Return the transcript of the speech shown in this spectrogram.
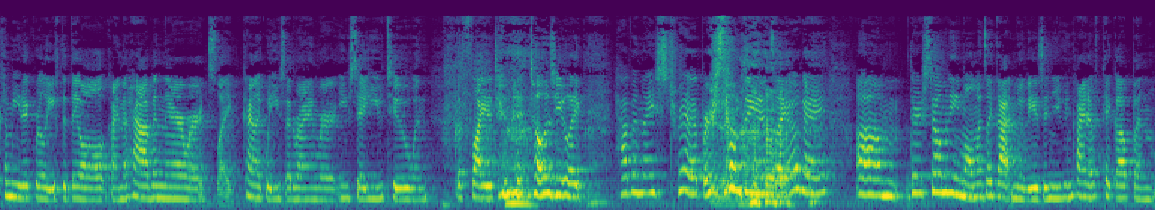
comedic relief that they all kind of have in there where it's like kind of like what you said ryan where you say you too when the flight attendant tells you like have a nice trip or something. It's like okay. Um, there's so many moments like that in movies and you can kind of pick up and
